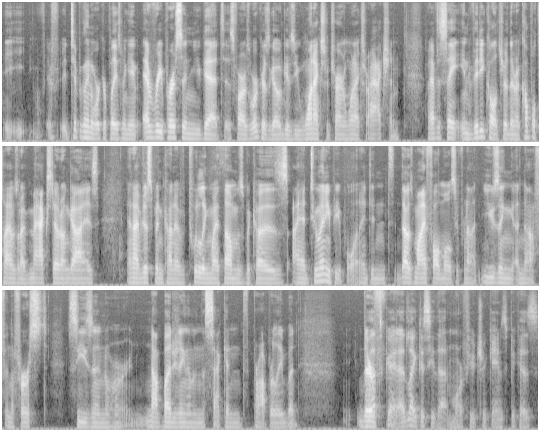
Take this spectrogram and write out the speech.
if, typically in a worker placement game, every person you get, as far as workers go, gives you one extra turn, one extra action. I have to say, in Viticulture, there are a couple times when I've maxed out on guys, and I've just been kind of twiddling my thumbs because I had too many people, and I didn't. That was my fault mostly for not using enough in the first season or not budgeting them in the second properly. But they're That's great. I'd like to see that in more future games because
